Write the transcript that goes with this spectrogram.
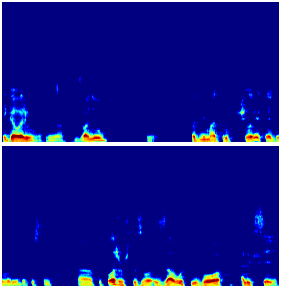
и говорю, например, звоню, поднимает трубку человека, я говорю, допустим, а, предположим, что зовут его Алексей.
